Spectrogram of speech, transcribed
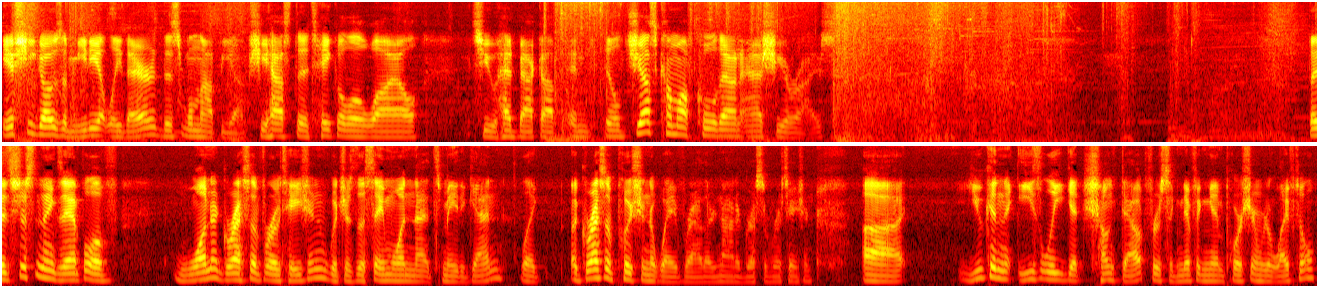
if she goes immediately there, this will not be up. She has to take a little while to head back up, and it'll just come off cooldown as she arrives. But it's just an example of one aggressive rotation, which is the same one that's made again. Like, aggressive push into wave, rather, not aggressive rotation. Uh, you can easily get chunked out for a significant portion of your life total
